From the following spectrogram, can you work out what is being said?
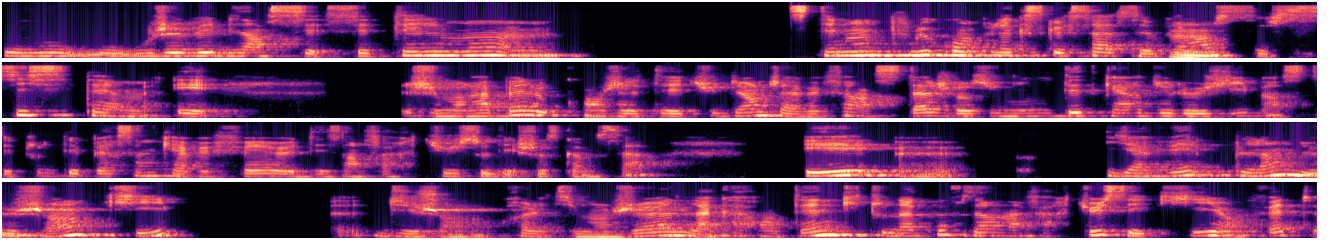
ou, je vais bien. C'est tellement. Euh, c'est tellement plus complexe que ça. C'est vraiment mmh. ce système. Et je me rappelle quand j'étais étudiante, j'avais fait un stage dans une unité de cardiologie. Ben, C'était toutes des personnes qui avaient fait euh, des infarctus ou des choses comme ça. Et euh, il y avait plein de gens qui, euh, des gens relativement jeunes, la quarantaine, qui tout d'un coup faisaient un infarctus et qui, en fait,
